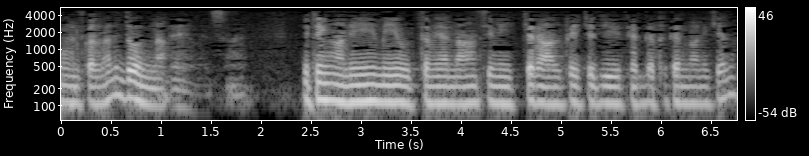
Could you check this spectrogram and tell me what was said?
උණු කරලා දුන්නා. ඉතින් අනේ මේ උත්තමයන් වහන්සේ මෙච්චර අල්පෙච්ච ජීවිතයක් ගත කරනවානේ කියලා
